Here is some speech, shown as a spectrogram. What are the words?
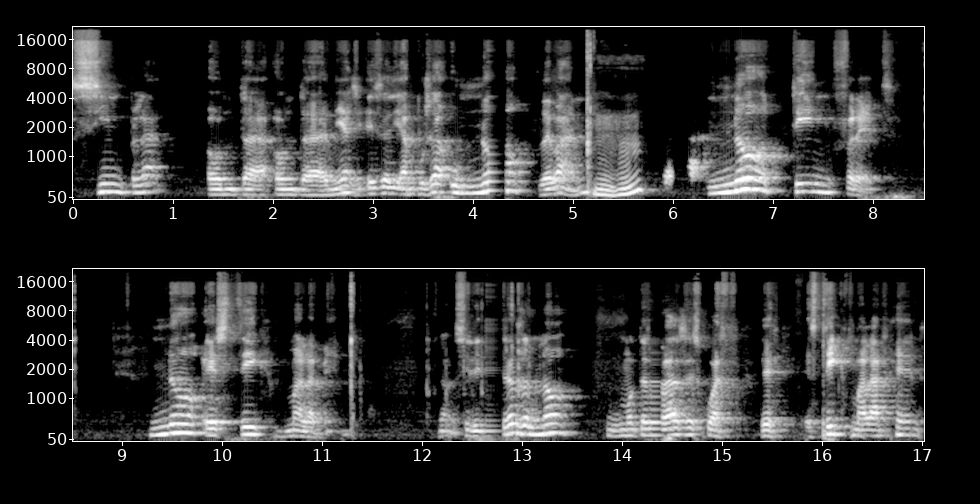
simple on, on n'hi ha, és a dir, en posar un no davant, mm -hmm. no tinc fred, no estic malament. No, si li treus el no, moltes vegades és quan eh, estic malament,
